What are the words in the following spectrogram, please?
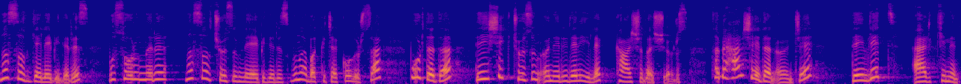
nasıl gelebiliriz? Bu sorunları nasıl çözümleyebiliriz? Buna bakacak olursak burada da değişik çözüm önerileriyle karşılaşıyoruz. Tabii her şeyden önce devlet erkinin,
